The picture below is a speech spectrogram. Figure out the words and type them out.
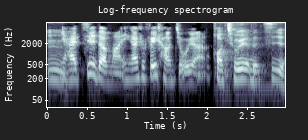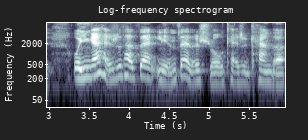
嗯你还记得吗？应该是非常久远了。好久远的记忆，我应该还是他在连载的时候开始看的。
